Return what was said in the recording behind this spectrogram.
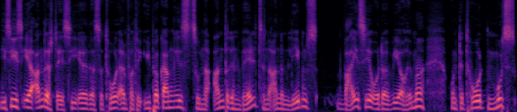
Ich sehe es eher anders. Ich sehe eher, dass der Tod einfach der Übergang ist zu einer anderen Welt, zu einer anderen Lebensweise oder wie auch immer. Und der Tod muss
